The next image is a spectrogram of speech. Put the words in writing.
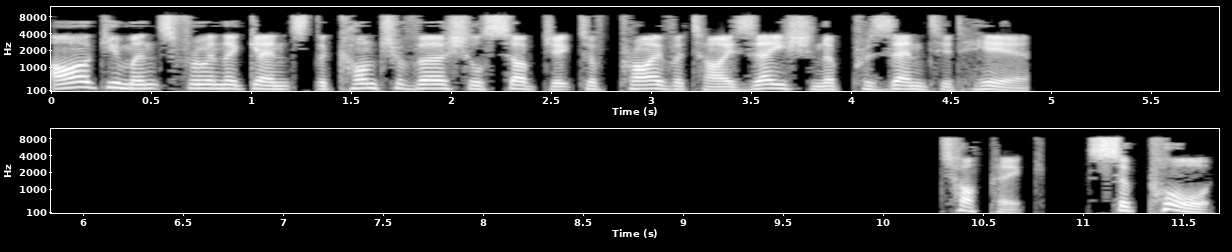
Arguments for and against the controversial subject of privatization are presented here. Topic: Support.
